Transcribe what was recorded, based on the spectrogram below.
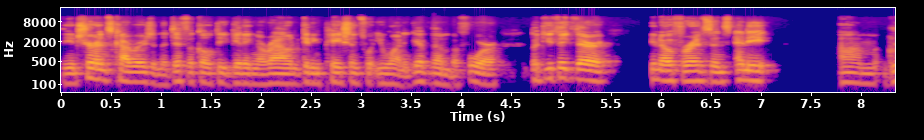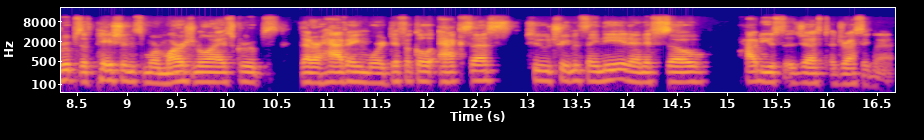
the insurance coverage and the difficulty getting around getting patients what you want to give them before. But do you think there, you know, for instance, any um, groups of patients, more marginalized groups that are having more difficult access to treatments they need? And if so, how do you suggest addressing that?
